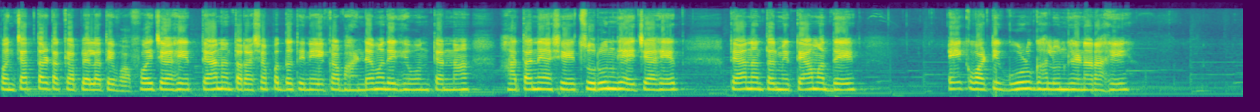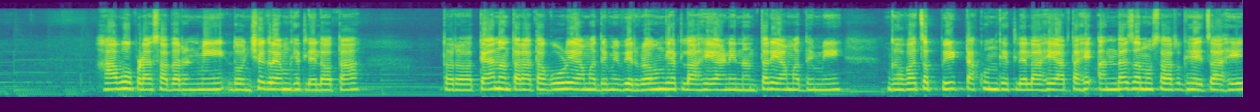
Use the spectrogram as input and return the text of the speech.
पंच्याहत्तर टक्के आपल्याला ते वाफवायचे आहेत. त्यानंतर अशा पद्धतीने एका भांड्यामध्ये घेऊन त्यांना हाताने असे चुरून घ्यायचे आहेत. त्यानंतर मी त्यामध्ये एक वाटी गूळ घालून घेणार आहे. हा भोपळा साधारण मी दोनशे ग्रॅम घेतलेला होता. तर त्यानंतर आता गूळ यामध्ये मी विरघळवून घेतला आहे आणि नंतर यामध्ये मी गव्हाचं पीठ टाकून घेतलेलं आहे. आता हे अंदाजानुसार घ्यायचं आहे.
